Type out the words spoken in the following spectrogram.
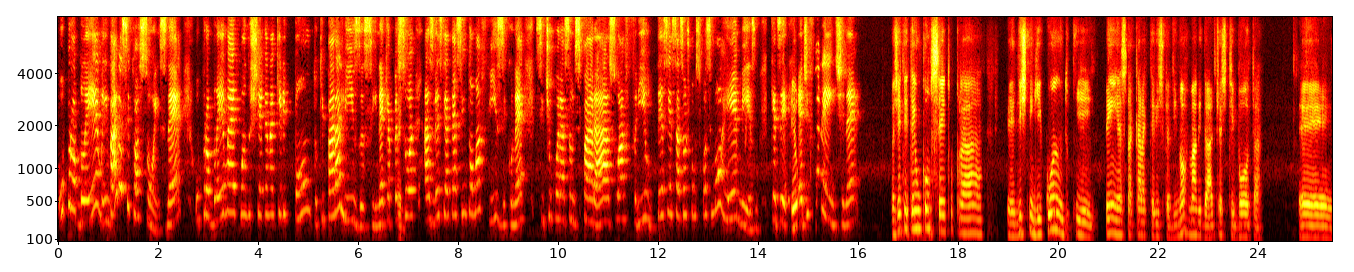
O problema, em várias situações, né? O problema é quando chega naquele ponto que paralisa, assim, né? Que a pessoa às vezes tem até sintoma físico, né? Sentir o coração disparar, suar frio, ter sensação de como se fosse morrer mesmo. Quer dizer, eu, é diferente, né? A gente tem um conceito para é, distinguir quando que tem essa característica de normalidade que a gente bota é,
